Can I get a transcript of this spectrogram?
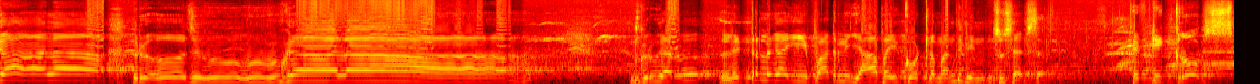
గాల రోజు గాల. గురుగారు లిటరల్గా ఈ పాటని యాభై కోట్ల మంది విన్ చూశారు సార్. ఫిఫ్టీ క్రోర్స్.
